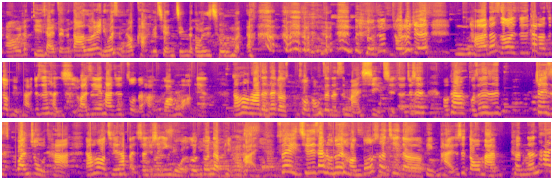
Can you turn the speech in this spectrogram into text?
然后我就提起来，整个大家说：“哎、你为什么要扛个千斤的东西出门啊 对我就我就觉得，嗯，好了，那时候就是看到这个品牌，就是很喜欢，是因为它就是做的很光滑面，然后它的那个做工真的是蛮细致的，就是我看我真的是。就一直关注它，然后其实它本身就是英国伦敦的品牌，所以其实，在伦敦有很多设计的品牌，就是都蛮可能它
